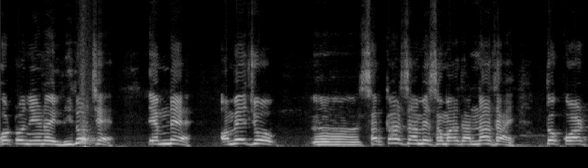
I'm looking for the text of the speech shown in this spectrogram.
ખોટો નિર્ણય લીધો છે એમને અમે જો સરકાર સામે સમાધાન ના થાય, તો કોર્ટ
